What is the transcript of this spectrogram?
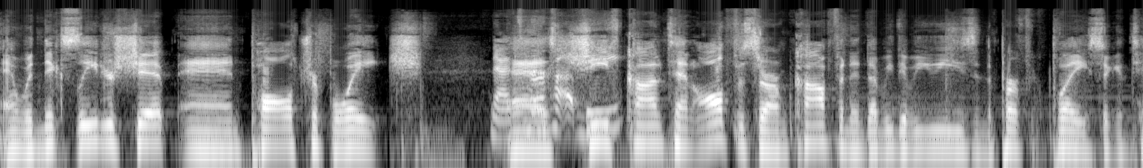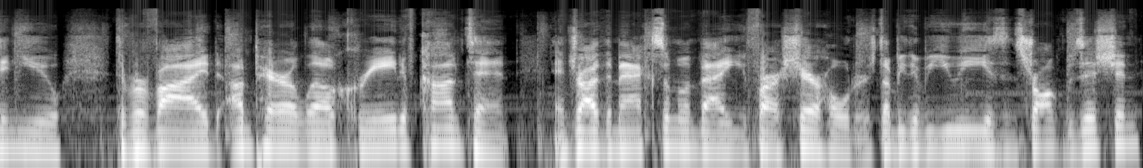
And with Nick's leadership and Paul Triple H That's as chief content officer, I'm confident WWE is in the perfect place to continue to provide unparalleled creative content and drive the maximum value for our shareholders. WWE is in strong position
